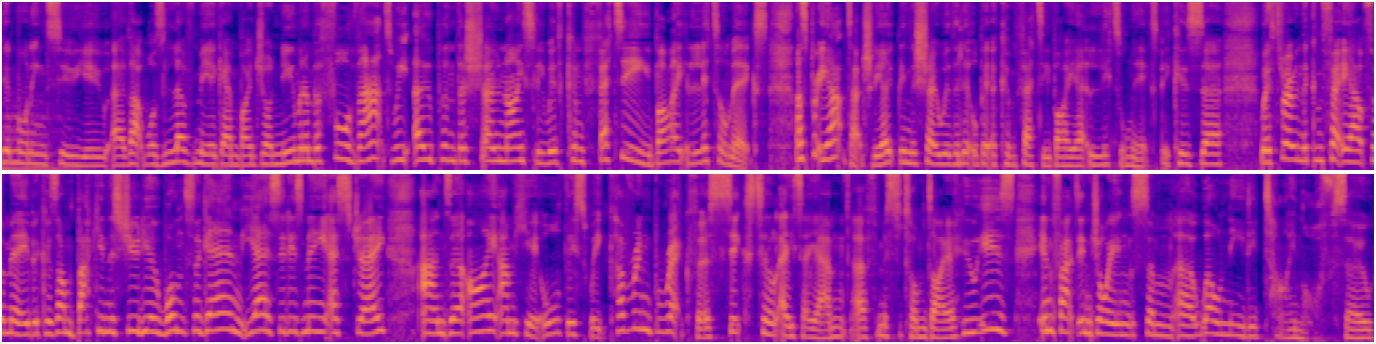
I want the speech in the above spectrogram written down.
good morning to you. That was Love Me Again by John Newman. And before that, we opened the show nicely with Confetti by Little Mix. That's pretty apt, actually, opening the show with a little bit of confetti by uh, Little Mix because uh, we're throwing the confetti out for me because I'm back in the studio once again. Yes, it is me, SJ, and uh, I am here all this week covering breakfast 6 till 8 a.m. Uh, for Mr. Tom Dyer, who is, in fact, enjoying some uh, well needed time off. So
